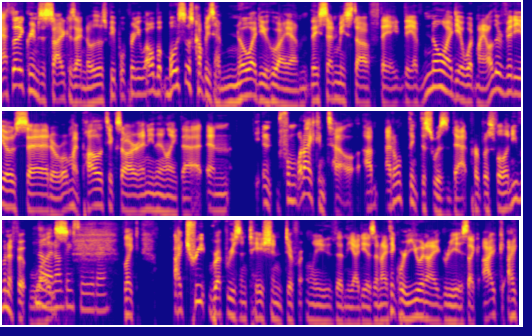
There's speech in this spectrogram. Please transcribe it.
athletic greens aside because i know those people pretty well but most of those companies have no idea who i am they send me stuff they they have no idea what my other videos said or what my politics are or anything like that and from what i can tell I, I don't think this was that purposeful and even if it was no i don't think so either like I treat representation differently than the ideas. And I think where you and I agree is like, I, I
